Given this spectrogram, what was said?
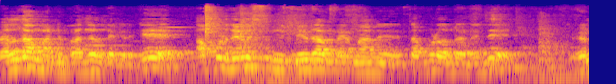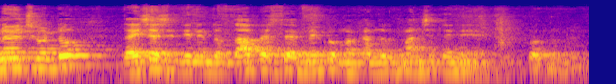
వెళ్దామండి ప్రజల దగ్గరికి. అప్పుడు తెలుస్తుంది మీరా మేము అని తప్పుడు అనేది వినవించుకుంటూ దయచేసి దీన్ని ఇంత తాపేస్తే మీకు మాకు అందరికి మంచిదని కోరుకుంటున్నాను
